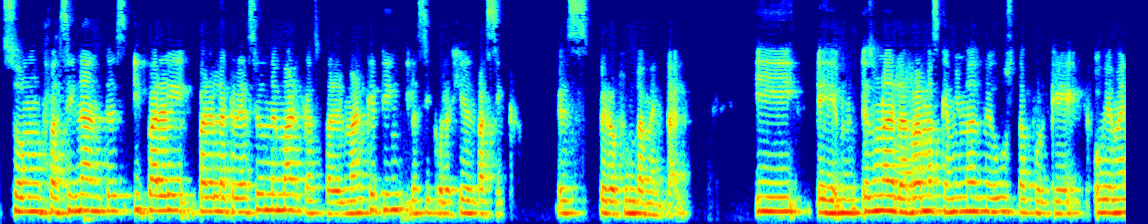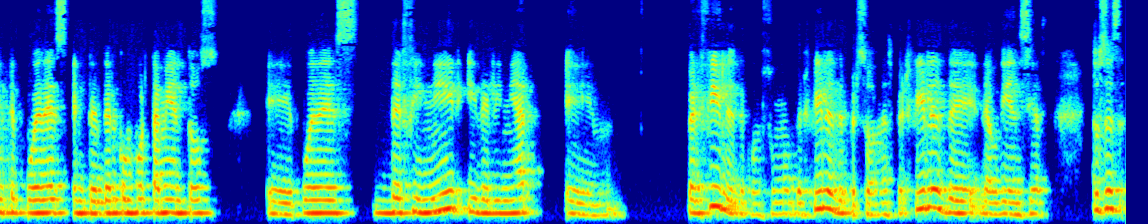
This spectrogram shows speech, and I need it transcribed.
son fascinantes y para, el, para la creación de marcas, para el marketing, la psicología es básica, es pero fundamental. Y em, es una de las ramas que a mí más me gusta porque obviamente puedes entender comportamientos, eh, puedes definir y delinear em, perfiles de consumo, perfiles de personas, perfiles de, de audiencias. Entonces,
